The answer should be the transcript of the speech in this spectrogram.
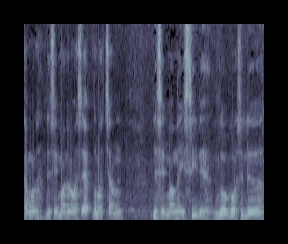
sama lah dia sembang dalam WhatsApp tu macam dia sembang dengan isteri dia. Gua-gua senda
